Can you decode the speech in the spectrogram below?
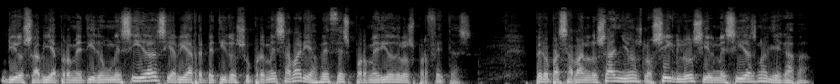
Dios había prometido un Mesías y había repetido su promesa varias veces por medio de los profetas. Pero pasaban los años, los siglos, y el Mesías no llegaba.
